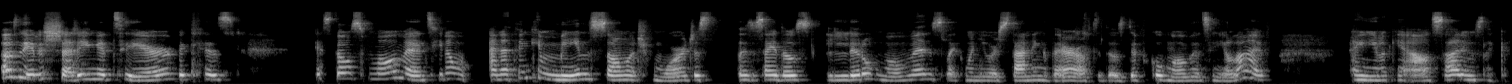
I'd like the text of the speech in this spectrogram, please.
I was nearly shedding a tear because it's those moments, you know, and I think it means so much more just as I say those little moments like when you were standing there after those difficult moments in your life and you're looking outside and it's like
